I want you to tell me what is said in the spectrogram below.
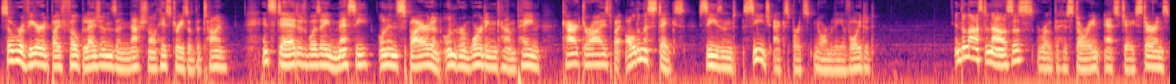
so revered by folk legends and national histories of the time. Instead, it was a messy, uninspired, and unrewarding campaign characterized by all the mistakes seasoned siege experts normally avoided. In the last analysis, wrote the historian S. J. Stearns,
